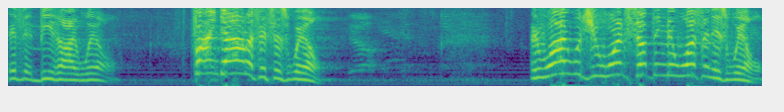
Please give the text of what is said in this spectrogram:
If it be thy will. Find out if it's his will. And why would you want something that wasn't his will?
